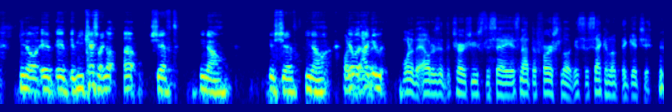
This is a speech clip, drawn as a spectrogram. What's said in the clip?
you know, if, if, if you catch like up, up shift, you know, your shift, you know, was, I give one of the elders at the church used to say, "It's not the first look; it's the second look that gets you."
